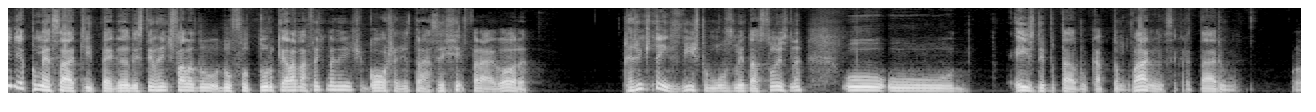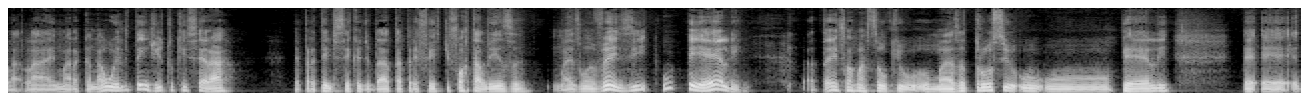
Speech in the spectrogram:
queria começar aqui pegando esse tema. A gente fala do, do futuro, que é lá na frente, mas a gente gosta de trazer para agora. A gente tem visto movimentações, né? O, o ex-deputado Capitão Wagner, secretário lá, lá em Maracanã, ele tem dito que será, é, pretende ser candidato a prefeito de Fortaleza mais uma vez. E o PL, até a informação que o, o Maza trouxe, o, o PL é, é,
